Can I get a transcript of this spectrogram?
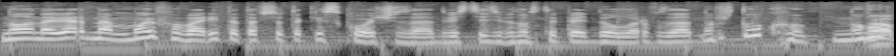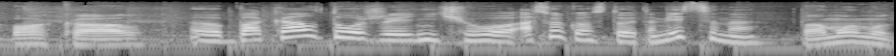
но, наверное, мой фаворит это все-таки скотч за 295 долларов за одну штуку. Но А бокал? э, бокал тоже ничего. А сколько он стоит? Там есть цена? По-моему,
